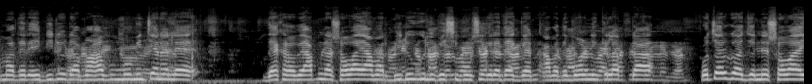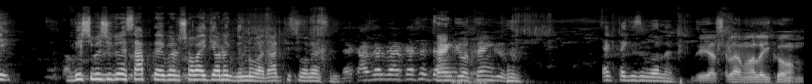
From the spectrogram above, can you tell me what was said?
আমাদের এই ভিডিওটা মাহবুব মুমিন চ্যানেলে দেখা হবে। আপনারা সবাই আমার ভিডিওগুলি বেশি বেশি করে দেখবেন। আমাদের মর্নিং ক্লাবটা প্রচার করার জন্য সবাই বেশি বেশি করে সাবস্ক্রাইব করেন। সবাইকে অনেক ধন্যবাদ। আর কিছু বলার আছে? কাজল ভাইয়ের কাছে থ্যাংক ইউ থ্যাংক ইউ একটা কিছু বলেন। জি, আসসালামু আলাইকুম।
